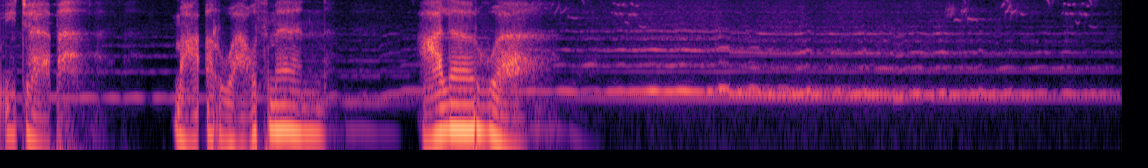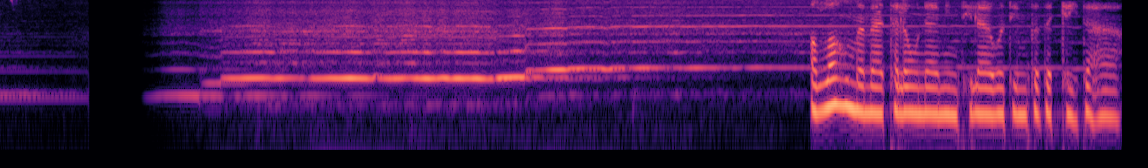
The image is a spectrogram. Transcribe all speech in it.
إجابة مع أروى عثمان على رواه اللهم ما تلونا من تلاوة فزكيتها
